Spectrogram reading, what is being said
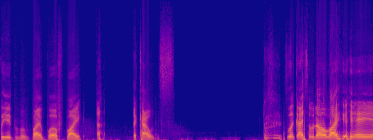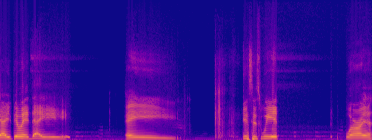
Seeing by both my accounts. So look, guys, so now my hey, how you doing? Hey, hey. This is weird. Where are you?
